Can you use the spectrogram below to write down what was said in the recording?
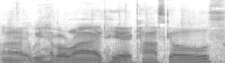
Alright, we have arrived here at Costco's.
